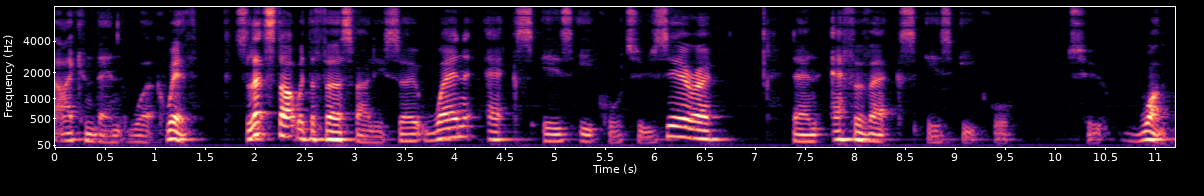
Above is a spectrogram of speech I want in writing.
that I can then work with. So let's start with the first value. So when x is equal to 0, then f of x is equal to 1.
